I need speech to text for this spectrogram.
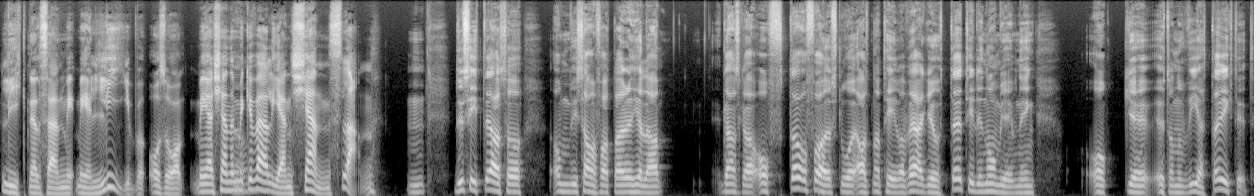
liknelsen med, med liv och så. Men jag känner Ja. mycket väl igen känslan. Mm. Du sitter alltså, om vi sammanfattar hela, ganska ofta och föreslår alternativa vägrutter till din omgivning och eh, utan att veta riktigt.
